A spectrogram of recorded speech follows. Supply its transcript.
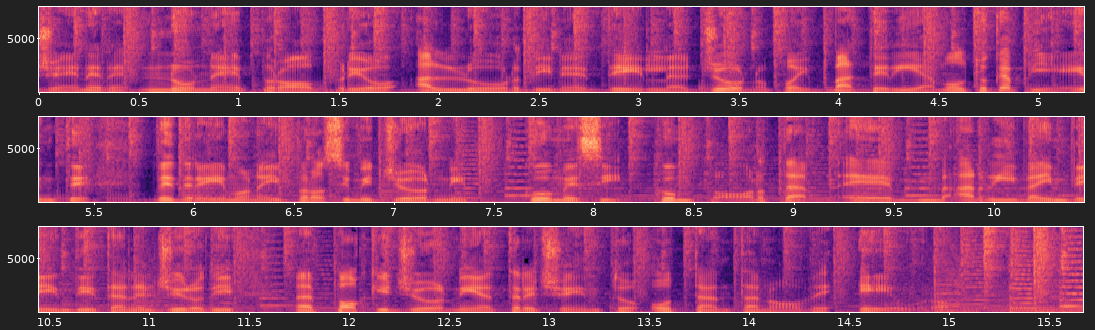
Genere non è proprio all'ordine del giorno. Poi batteria molto capiente, vedremo nei prossimi giorni come si comporta. E mm, arriva in vendita nel giro di eh, pochi giorni a 389 euro.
